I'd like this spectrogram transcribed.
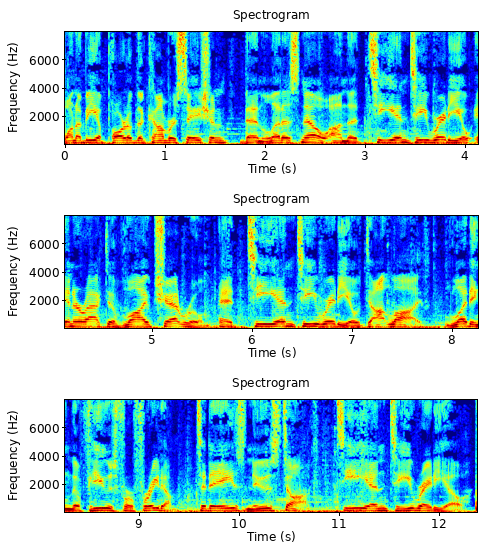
Want to be a part of the conversation? Then let us know on the TNT Radio Interactive Live chat room at TNTRadio.live. Lighting the fuse for freedom. Today's News Talk, TNT Radio.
